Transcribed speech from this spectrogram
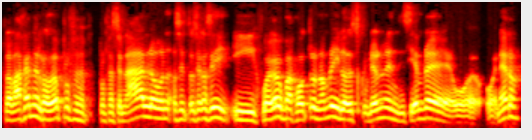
trabaja en el rodeo profesional o una situación así y juega bajo otro nombre y lo descubrieron en diciembre o, enero.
